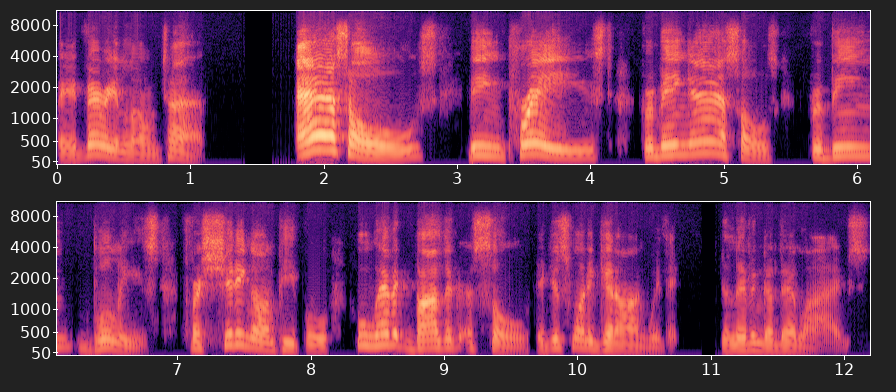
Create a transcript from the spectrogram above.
a very long time. Assholes being praised for being assholes, for being bullies, for shitting on people who haven't bothered a soul. They just want to get on with it, the living of their lives.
